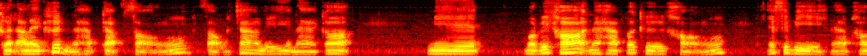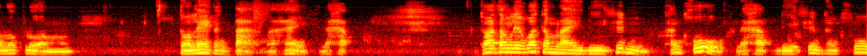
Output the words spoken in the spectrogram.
เกิดอะไรขึ้นนะครับกับ 2 2 เจ้านี้นะก็มีบทวิเคราะห์นะครับก็คือของ SCB นะครับเขารวบรวมตัวเลขต่างๆมาให้นะครับ ก็ต้องเรียกว่ากำไรดีขึ้นทั้งคู่นะครับ ดีขึ้นทั้งคู่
